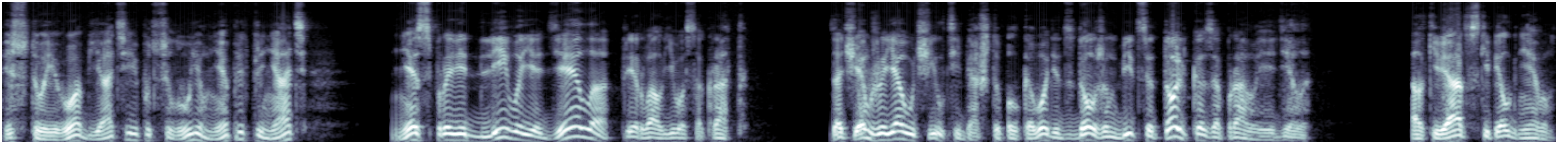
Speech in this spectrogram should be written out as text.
Без твоего объятия и поцелуя мне предпринять несправедливое дело, — прервал его Сократ. Зачем же я учил тебя, что полководец должен биться только за правое дело? Алкивиад вскипел гневом.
